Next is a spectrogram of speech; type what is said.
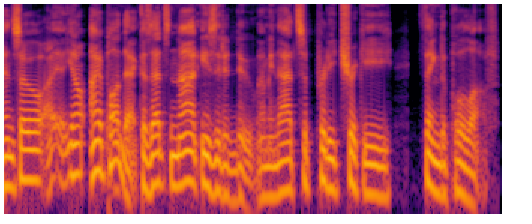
And so, I, you know, I applaud that because that's not easy to do. I mean, that's a pretty tricky thing to pull off.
